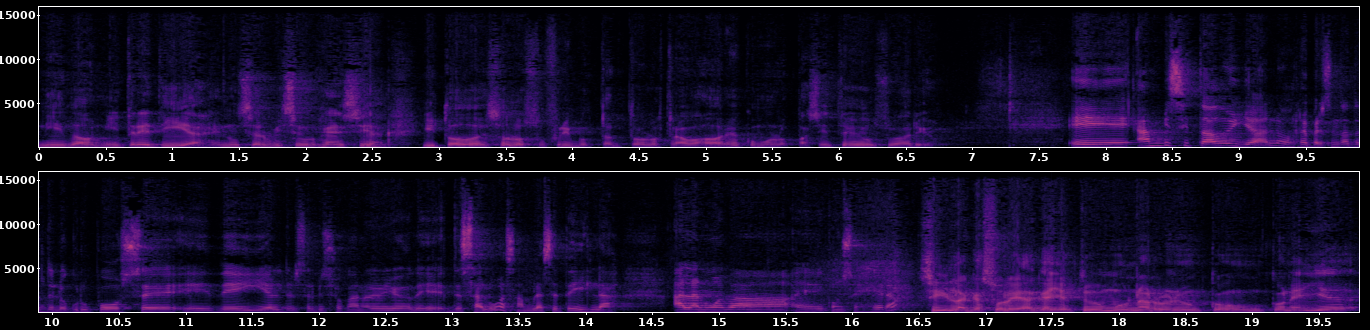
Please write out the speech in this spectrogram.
ni dos ni tres días en un servicio de urgencia. Y todo eso lo sufrimos tanto los trabajadores como los pacientes y usuarios. Eh, ¿Han visitado ya los representantes de los grupos C, D y L del Servicio Canario de, Salud, Asamblea Siete Islas, a la nueva eh, consejera? Sí, la casualidad que ayer tuvimos una reunión con, con ella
